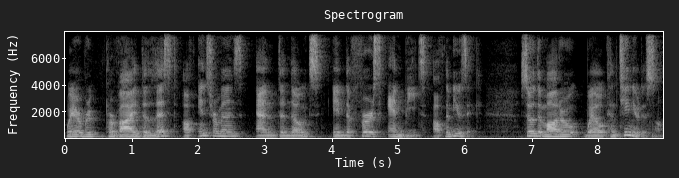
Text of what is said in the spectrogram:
where we provide the list of instruments and the notes in the first n beats of the music. So the model will continue the song.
